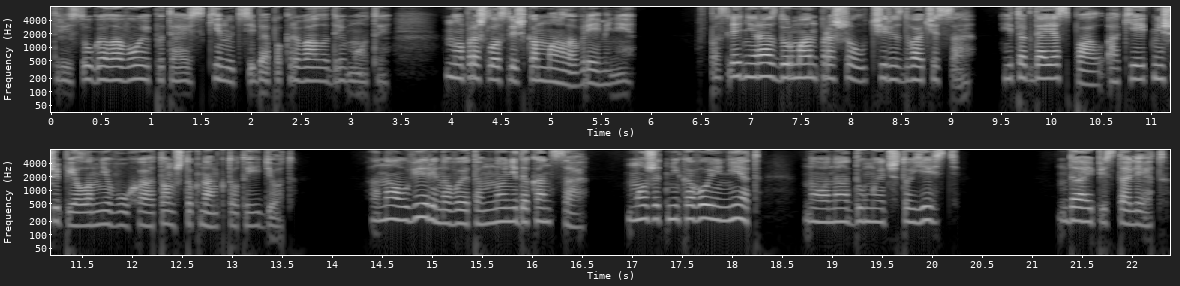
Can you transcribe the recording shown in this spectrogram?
Трясу головой, пытаясь скинуть себя покрывало дремоты. Но прошло слишком мало времени. В последний раз дурман прошел через два часа. И тогда я спал, а Кейт не шипела мне в ухо о том, что к нам кто-то идет. Она уверена в этом, но не до конца. Может, никого и нет, но она думает, что есть. «Дай пистолет»,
